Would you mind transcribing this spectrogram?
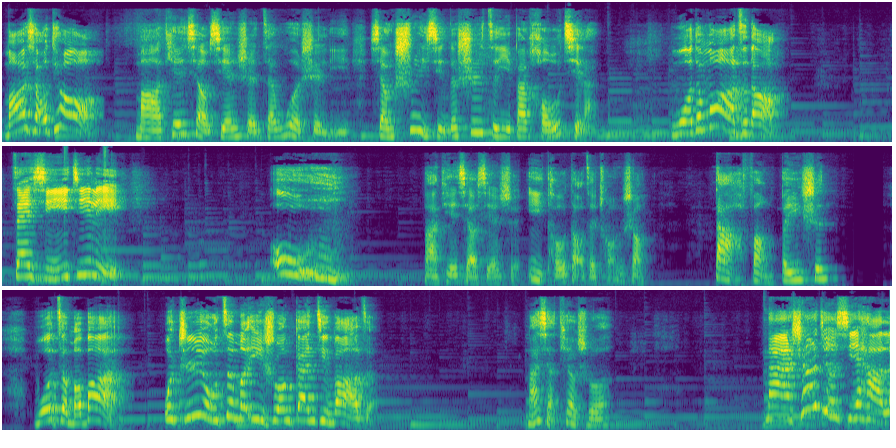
马小跳，马天笑先生在卧室里像睡醒的狮子一般吼起来：“我的袜子呢？在洗衣机里。”哦。马天笑先生一头倒在床上，大放悲声：“我怎么办？我只有这么一双干净袜子。”马小跳说：“马上就洗好了。”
